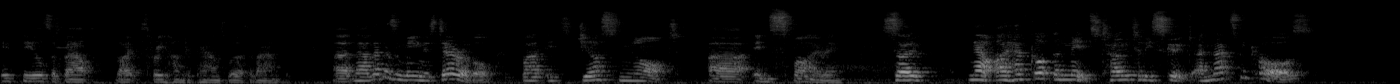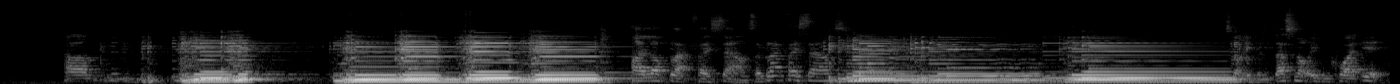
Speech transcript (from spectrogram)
It feels about like 300 pounds worth of amp. Uh, now that doesn't mean it's terrible, but it's just not uh, inspiring. So now, I have got the mids totally scooped, and that's because um, I love blackface sounds. So blackface sounds. It's not even. That's not even quite it.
